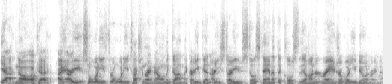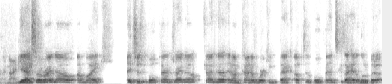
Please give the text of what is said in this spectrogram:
Yeah, no, okay. I mean, are you so what are you throwing what are you touching right now on the gun? Like are you getting are you are you still staying at the close to the 100 range or what are you doing right now? 90 Yeah, so right now I'm like it's just bullpens right now, kind of, and I'm kind of working back up to the bullpens because I had a little bit of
